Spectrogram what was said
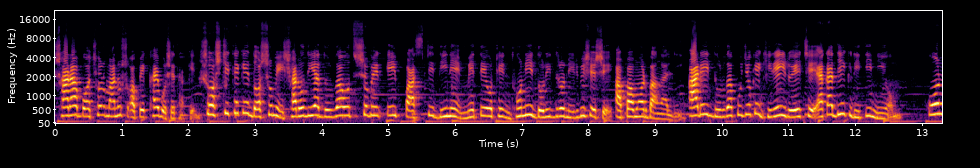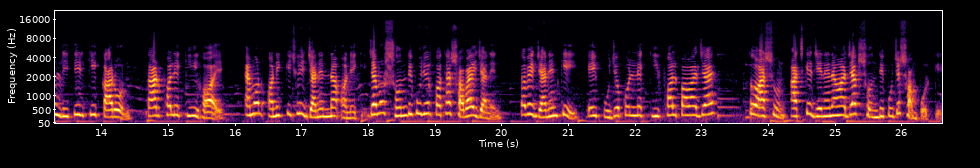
সারা বছর মানুষ অপেক্ষায় বসে থাকেন। ষষ্ঠী থেকে দশমী শারদীয়া দুর্গা উৎসবের এই পাঁচটি দিনে মেতে ওঠেন ধনী, দরিদ্র, নির্বিশেষে আপামর বাঙালি। আর এই দুর্গাপুজোকে ঘিরেই রয়েছে একাধিক রীতি নিয়ম। কোন রীতির কি কারণ, তার ফলে কি হয়, এমন অনেক কিছুই জানেন না অনেকে। যেমন সন্ধি পুজোর কথা সবাই জানেন, তবে জানেন কি, এই পুজো করলে কি ফল পাওয়া যায়? তো আসুন, আজকে জেনে নেওয়া যাক সন্ধি পুজো সম্পর্কে।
